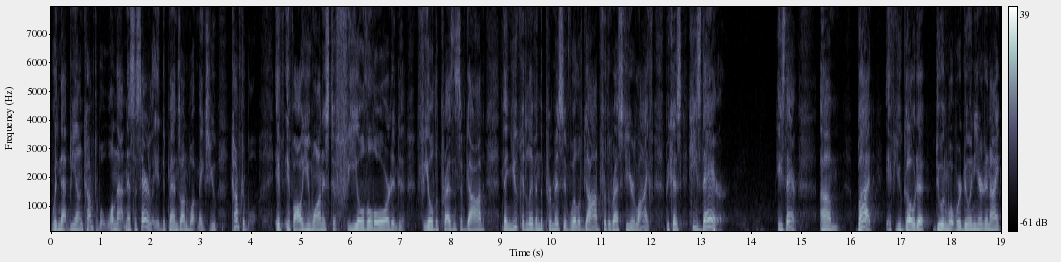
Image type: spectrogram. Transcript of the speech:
Wouldn't that be uncomfortable? Well, not necessarily. It depends on what makes you comfortable. If, if all you want is to feel the Lord and to feel the presence of God, then you could live in the permissive will of God for the rest of your life because He's there. He's there. Um, but if you go to doing what we're doing here tonight,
